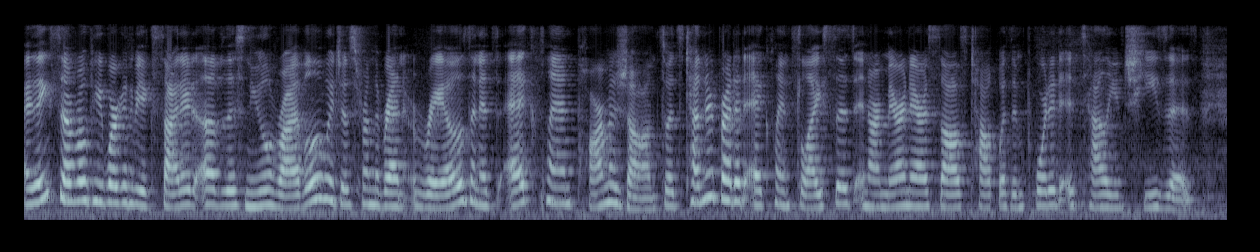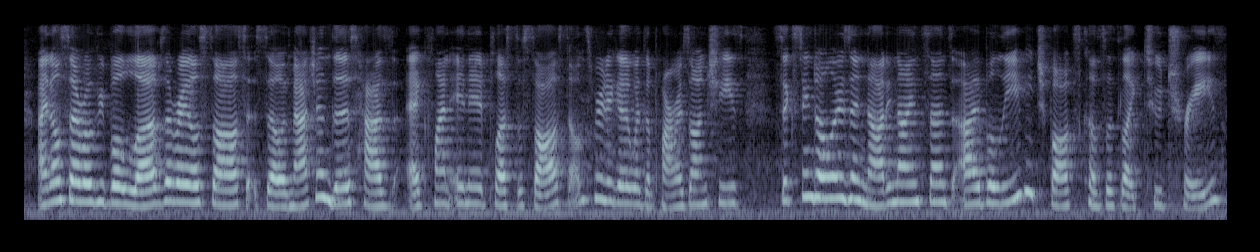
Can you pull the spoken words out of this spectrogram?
I think several people are going to be excited of this new arrival, which is from the brand Rao's, and it's eggplant parmesan. So it's tender breaded eggplant slices in our marinara sauce topped with imported Italian cheeses. I know several people love the Rao's sauce, so imagine this has eggplant in it plus the sauce. Sounds pretty good with the parmesan cheese. $16.99. I believe each box comes with like two trays.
